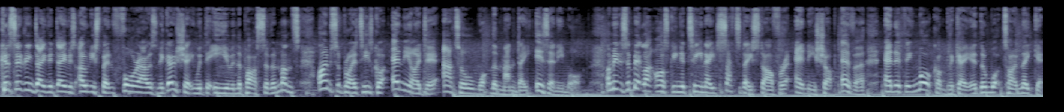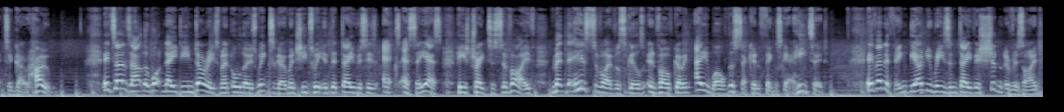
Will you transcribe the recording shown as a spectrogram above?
Considering David Davis only spent four hours negotiating with the EU in the past seven months, I'm surprised he's got any idea at all what the mandate is anymore. I mean, it's a bit like asking a teenage Saturday staffer at any shop ever anything more complicated than what time they get to go home. It turns out that what Nadine Dorries meant all those weeks ago when she tweeted that Davis is ex SAS, he's trained to survive, meant that his survival skills involve going AWOL the second things get heated. If anything, the only reason Davis shouldn't have resigned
